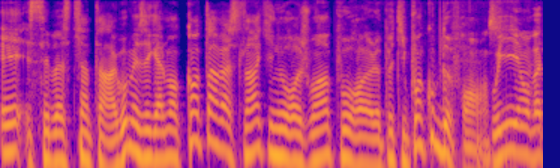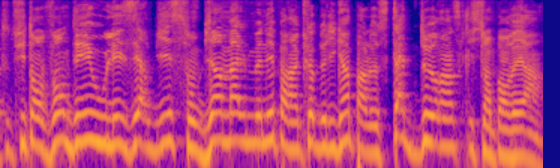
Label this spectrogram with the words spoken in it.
et Sébastien Tarago, mais également Quentin Vasselin qui nous rejoint pour euh, le petit point Coupe de France. Oui, on va tout de suite en Vendée où les herbiers sont bien malmenés par un club de Ligue 1 par le Stade de Reims, Christian Panvert.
